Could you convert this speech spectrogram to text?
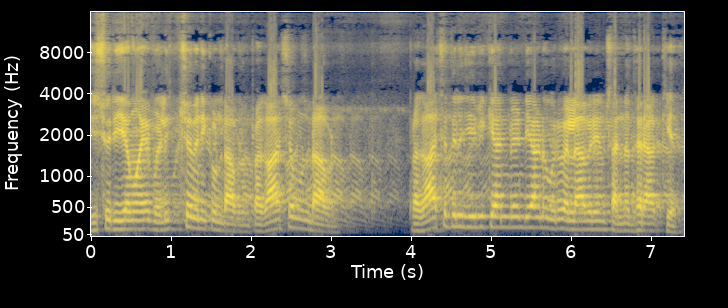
ഈശ്വരീയമായ വെളിച്ചം എനിക്കുണ്ടാവണം പ്രകാശമുണ്ടാവണം. പ്രകാശത്തിൽ ജീവിക്കാൻ വേണ്ടിയാണ് ഗുരു എല്ലാവരെയും സന്നദ്ധരാക്കിയത്.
